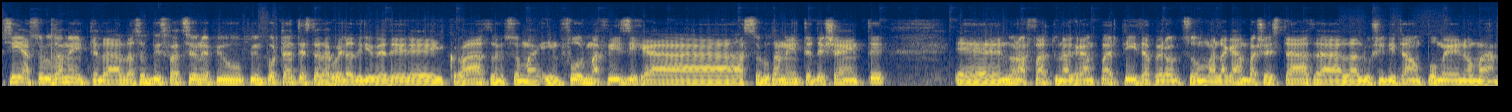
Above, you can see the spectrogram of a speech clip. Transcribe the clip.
Sì, assolutamente. La, la soddisfazione più, più, importante è stata quella di rivedere il croato, insomma, in forma fisica assolutamente decente. Eh, non ha fatto una gran partita, però insomma la gamba c'è stata, la lucidità un po' meno, ma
